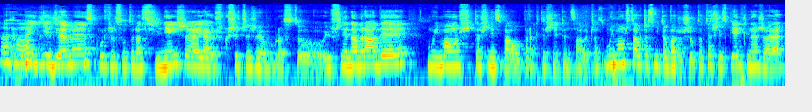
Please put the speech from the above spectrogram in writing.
Aha. No i jedziemy, skurcze są coraz silniejsze, ja już krzyczę, że po prostu już nie dam rady. Mój mąż też nie spał praktycznie ten cały czas. Mój mąż cały czas mi towarzyszył. To też jest piękne, że,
